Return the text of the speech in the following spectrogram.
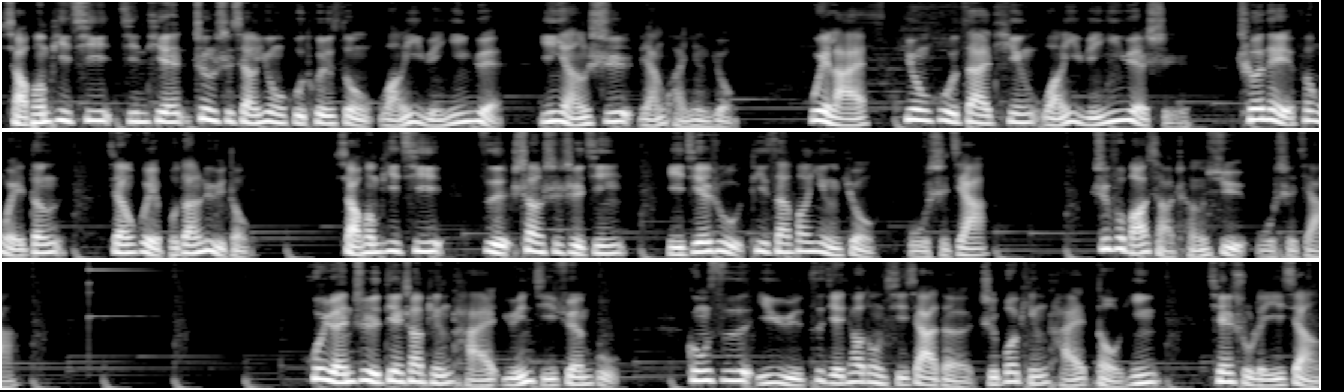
小鹏 P7 今天正式向用户推送网易云音乐、阴阳师两款应用。未来，用户在听网易云音乐时，车内氛围灯将会不断律动。小鹏 P7 自上市至今已接入第三方应用五十家。支付宝小程序五十家。会员制电商平台云集宣布，公司已与字节跳动旗下的直播平台抖音签署了一项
